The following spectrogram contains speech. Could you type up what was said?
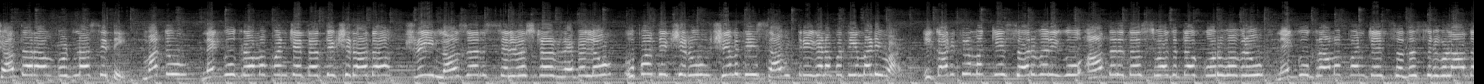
ಶಾಂತಾರಾಮ್ ಬುಡ್ನಾ ಸಿದ್ದಿ ಮತ್ತು ನೆಗ್ಗು ಗ್ರಾಮ ಪಂಚಾಯತ್ ಅಧ್ಯಕ್ಷರಾದ ಶ್ರೀ ಲಾಜರ್ ಸಿಲ್ವೆಸ್ಟರ್ ರೆಬೆಲೋ ಉಪಾಧ್ಯಕ್ಷರು ಶ್ರೀಮತಿ ಸಾವಿತ್ರಿ ಗಣಪತಿ ಮಡಿವಾಳ್. ಈ ಕಾರ್ಯಕ್ರಮಕ್ಕೆ ಸರ್ವರಿಗೂ ಆದರದ ಸ್ವಾಗತ ಕೋರುವವರು ನೆಗ್ಗು ಗ್ರಾಮ ಪಂಚಾಯತ್ ಸದಸ್ಯರುಗಳಾದ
